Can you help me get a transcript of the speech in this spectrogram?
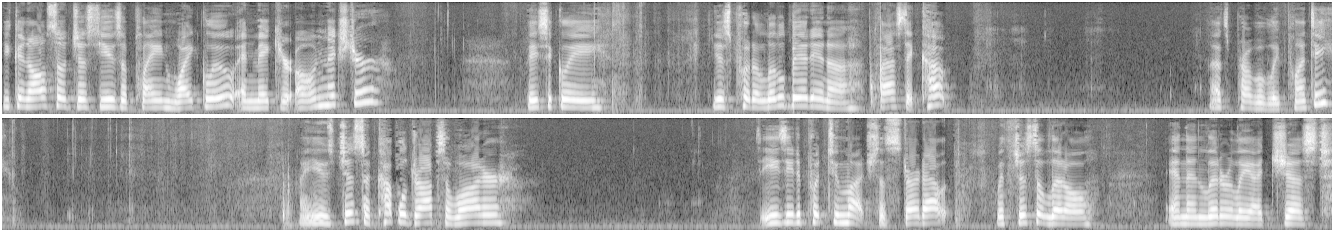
You can also just use a plain white glue and make your own mixture. Basically, just put a little bit in a plastic cup. That's probably plenty. I use just a couple drops of water. It's easy to put too much, so start out with just a little, and then literally I just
